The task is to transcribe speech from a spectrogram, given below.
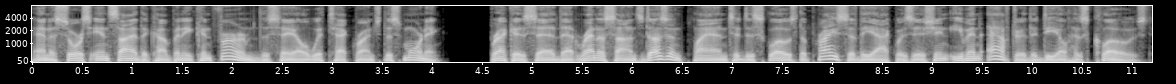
and a source inside the company confirmed the sale with TechCrunch this morning. Brekhus said that Renaissance doesn't plan to disclose the price of the acquisition even after the deal has closed.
